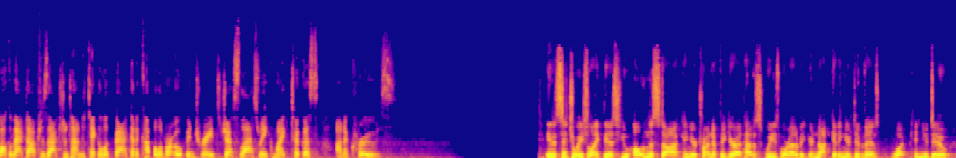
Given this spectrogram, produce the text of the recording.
Welcome back to Options Action. Time to take a look back at a couple of our open trades. Just last week, Mike took us on a cruise. In a situation like this, you own the stock and you're trying to figure out how to squeeze more out of it. You're not getting your dividends. What can you do?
